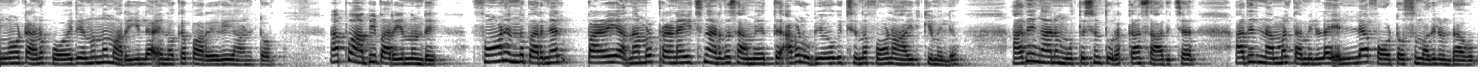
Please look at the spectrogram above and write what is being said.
എങ്ങോട്ടാണ് പോയതെന്നൊന്നും അറിയില്ല എന്നൊക്കെ പറയുകയാണ് കേട്ടോ അപ്പോൾ അബി പറയുന്നുണ്ട് ഫോൺ എന്ന് പറഞ്ഞാൽ പഴയ നമ്മൾ പ്രണയിച്ച് നടന്ന സമയത്ത് അവൾ ഉപയോഗിച്ചിരുന്ന ഫോൺ ആയിരിക്കുമല്ലോ. അതെങ്ങാനും മുത്തശ്ശൻ തുറക്കാൻ സാധിച്ചാൽ അതിൽ നമ്മൾ തമ്മിലുള്ള എല്ലാ ഫോട്ടോസും അതിലുണ്ടാകും.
